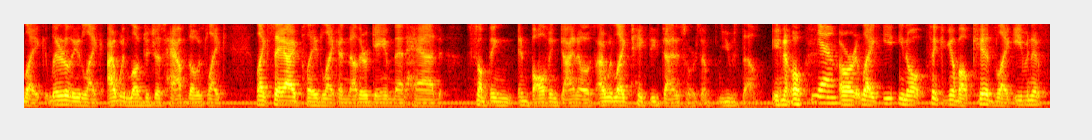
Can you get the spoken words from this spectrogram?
like literally like I would love to just have those like like say I played like another game that had something involving dinos. I would like take these dinosaurs and use them, you know? Yeah. Or like you know, thinking about kids like even if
